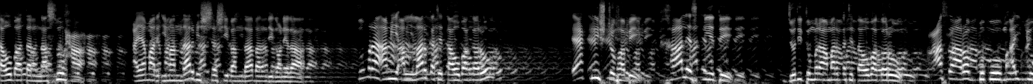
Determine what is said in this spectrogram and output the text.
তাওবাতান নাসুহা। আয় আমার ইমানদার বিশ্বাসী বান্দা, বান্দিগণেরা, তোমরা আমি আল্লাহর কাছে তাওবা করো একনিষ্ঠভাবে, খালেস নিয়েতে। যদি তোমরা আমার কাছে তাওবা করো, আসা রব্বুকুম আইয়ু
